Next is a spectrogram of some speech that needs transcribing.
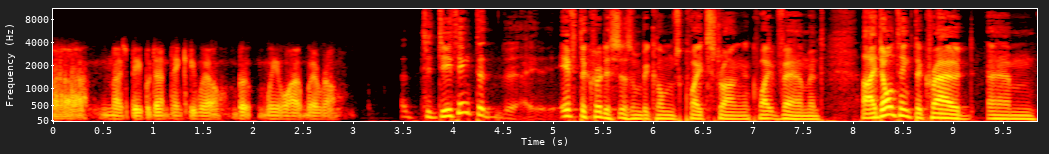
uh, most people don't think he will, but we we're wrong. Do you think that if the criticism becomes quite strong and quite vehement, I don't think the crowd um,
